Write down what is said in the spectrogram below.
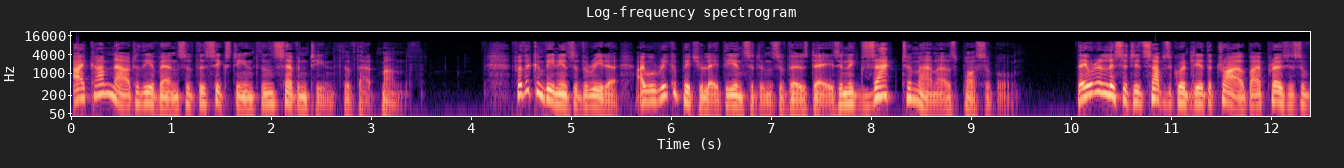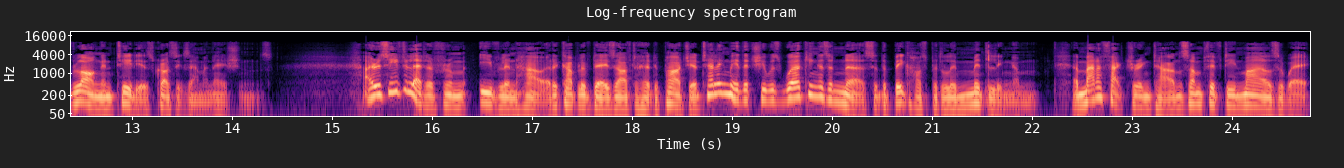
I come now to the events of the 16th and 17th of that month. For the convenience of the reader, I will recapitulate the incidents of those days in exact a manner as possible. They were elicited subsequently at the trial by a process of long and tedious cross-examinations. I received a letter from Evelyn Howard a couple of days after her departure, telling me that she was working as a nurse at the big hospital in Midlingham, a manufacturing town some fifteen miles away,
